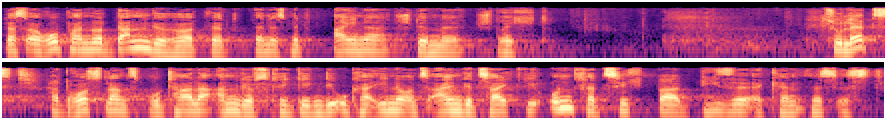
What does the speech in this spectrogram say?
dass Europa nur dann gehört wird, wenn es mit einer Stimme spricht. Zuletzt hat Russlands brutaler Angriffskrieg gegen die Ukraine uns allen gezeigt, wie unverzichtbar diese Erkenntnis ist.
